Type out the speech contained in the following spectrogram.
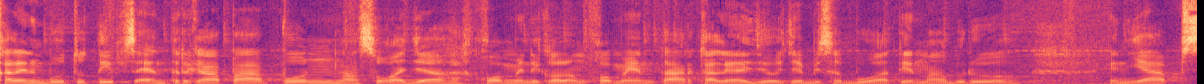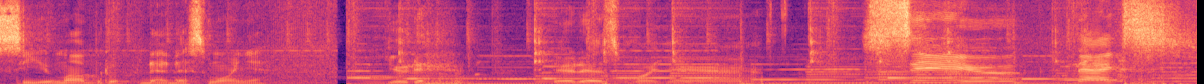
Kalian butuh tips and trik apa pun Langsung aja komen di kolom komentar. Kali aja Oce bisa buatin ma bro. And yap see you ma bro. Dadah semuanya Yaudah, dadah semuanya. See you next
